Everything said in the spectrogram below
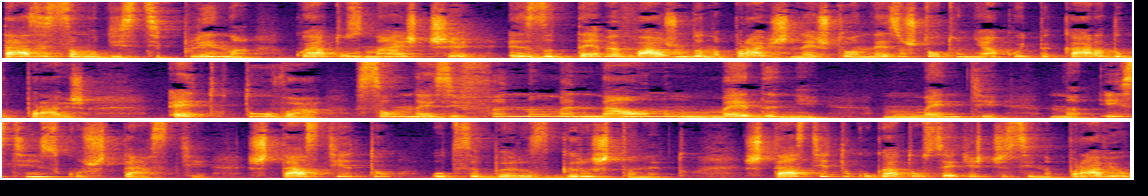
тази самодисциплина, която знаеш, че е за тебе важно да направиш нещо, а не защото някой те кара да го правиш. Ето това са онези феноменално медени моменти на истинско щастие. Щастието от себеразгръщането. Щастието, когато усетиш, че си направил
